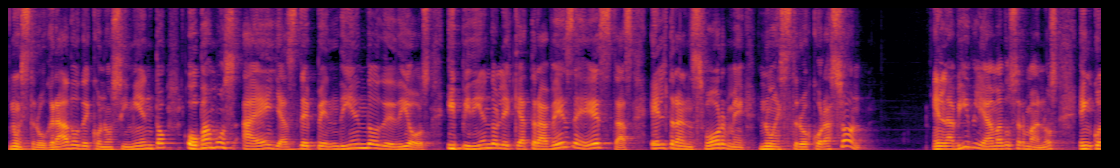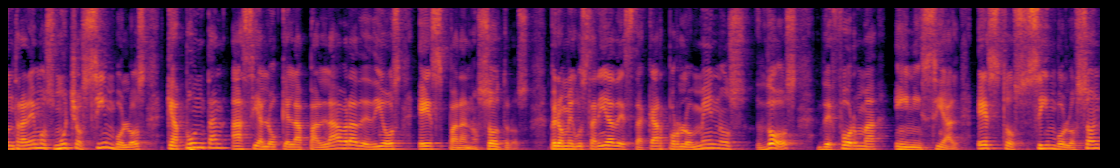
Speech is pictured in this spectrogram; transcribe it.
nuestro grado de conocimiento o vamos a ellas dependiendo de Dios y pidiéndole que a través de estas Él transforme nuestro corazón? En la Biblia, amados hermanos, encontraremos muchos símbolos que apuntan hacia lo que la palabra de Dios es para nosotros, pero me gustaría destacar por lo menos dos de forma inicial. Estos símbolos son,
